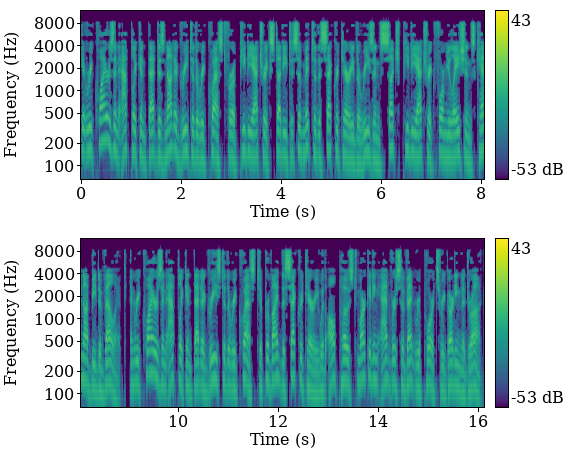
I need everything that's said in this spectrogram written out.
It requires an applicant that does not agree to the request for a pediatric study to submit to the Secretary the reasons such pediatric formulations cannot be developed, and requires an applicant that agrees to the request to provide the Secretary with all post-marketing adverse event reports regarding the drug.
